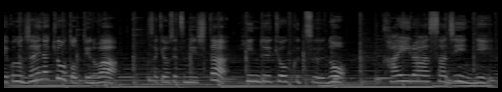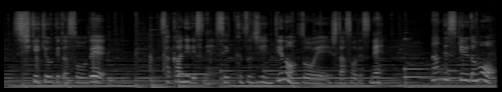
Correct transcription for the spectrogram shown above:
でこのジャイナ教徒っていうのは先ほど説明したヒンドゥー教窟のカイラーサ寺院に刺激を受けたそうで盛んにですね石窟寺院っていうのを造営したそうですね。なんですけれども、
